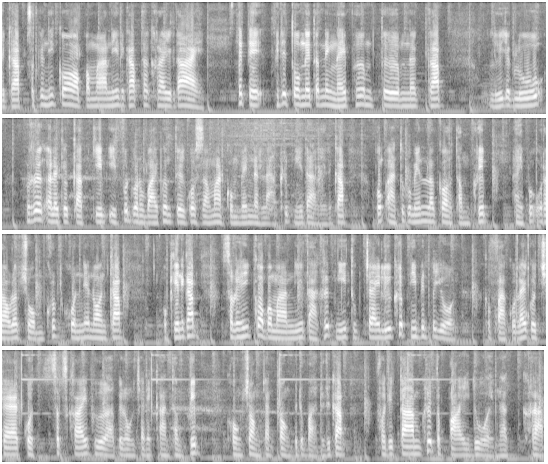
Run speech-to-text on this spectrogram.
นะครับสัปดาห์นี้ก็ประมาณนี้นะครับถ้าใครอยากได้นักเตะพิธีตมในตำแหน่งไหนเพิ่มเติมนะครับ หรืออยากรู้เรื่องอะไรเกี่ยวกับเกมอีฟุตบอลบายเพิ่มเติมก็สามารถคอมเมนต์ด้านล่างคลิปนี้ได้เลยนะครับ ผมอ่านทุกคอมเมนต์แล้วก็ทำคลิปให้พวกเรารับชมครบทุกคนแน่นอนครับ โอเคนะครับสำหรับนี้ก็ประมาณนี้ถ้าคลิปนี้ถูกใจหรือคลิปนี้เป็นประโยชน์ ก็ฝากกดไลค์กดแชร์กด subscribe เพื่อเป็นกำลังใจในการทำคลิปของช่องจันตองเป็นบายด้วยครับฝากติดตามคลิปต่อไปด้วยนะครับ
